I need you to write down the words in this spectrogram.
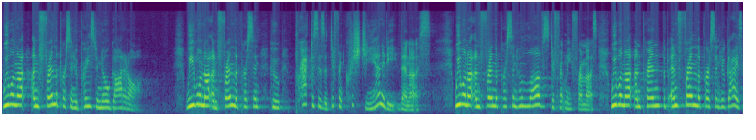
We will not unfriend the person who prays to no God at all. We will not unfriend the person who practices a different Christianity than us. We will not unfriend the person who loves differently from us. We will not unfriend the, unfriend the person who, guys,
